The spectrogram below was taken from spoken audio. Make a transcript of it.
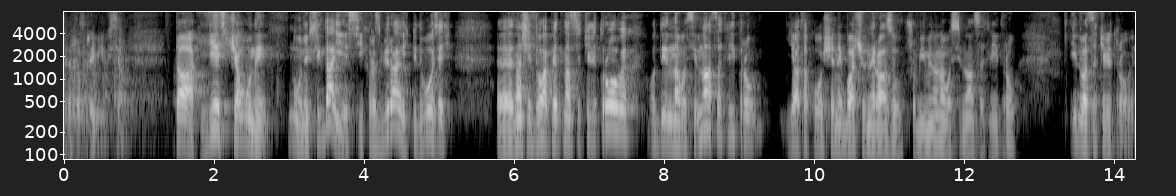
Ти розгривівся. Так, є чавуни. Ну, не завжди є, їх розбирають, підвозять. Е, значить, два 15-літрових, один на 18 літрів. Я такого ще не бачив ні разу, щоб іменно на 18 літрів. І 20-літровий.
